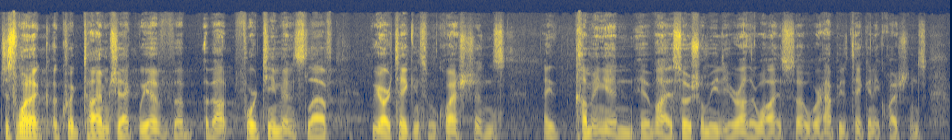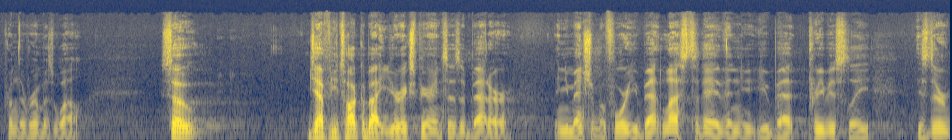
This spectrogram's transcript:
Just want a, a quick time check. We have uh, about 14 minutes left. We are taking some questions uh, coming in you know, via social media or otherwise, so we're happy to take any questions from the room as well. So, Jeff, you talk about your experience as a bettor, and you mentioned before you bet less today than you, you bet previously. Is there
